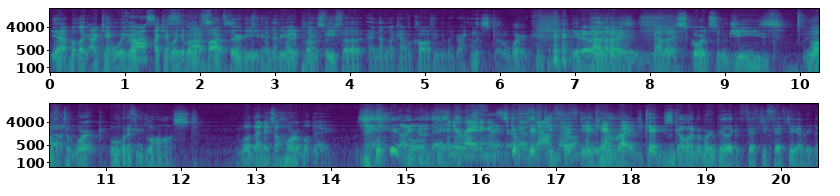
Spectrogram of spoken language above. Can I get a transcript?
yeah, but like I can't wake up. I can't wake up at like five thirty and Like then creative like play process. FIFA and then like have a coffee and be like, all right, let's go to work. You know. Now like, that I now that I scored some G's Yeah. off to work, Well, what if you lost? well then it's a horrible day. like, whole day. And your writing is It's like goes 50 downhill. 50. I can't write. You can't just go into work and be like a 50 50 every day.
